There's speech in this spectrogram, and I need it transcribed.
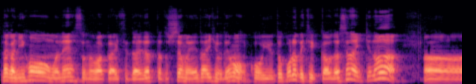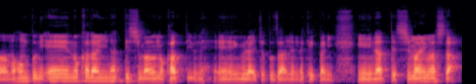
なんか日本はね、その若い世代だったとしても A 代表でもこういうところで結果を出せないっていうのは、あまあ、本当に永遠の課題になってしまうのかっていうね、えー、ぐらいちょっと残念な結果になってしまいました。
